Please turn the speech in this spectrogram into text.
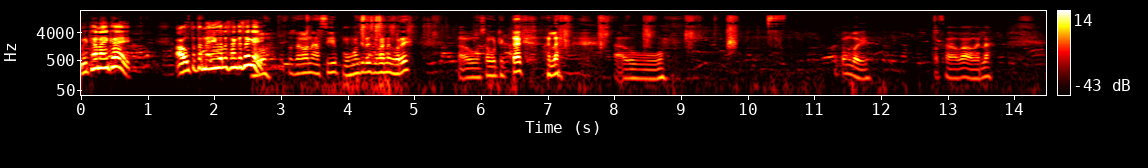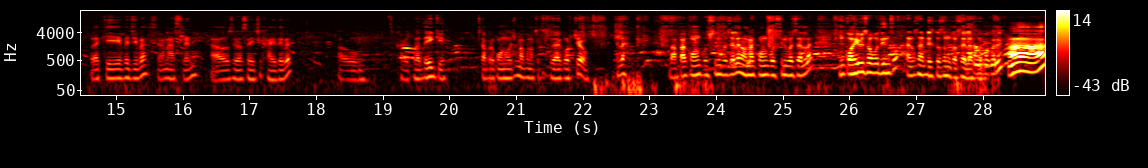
মিঠা নাই খায় আউ তো তো নেই গলে সঙ্গে সঙ্গে তো সঙ্গে মানে আসি পৌঁছিলে সে মানে ঘরে আউ সব ঠিকঠাক হলা আউ કોઈ કથા વાવ હલા બલકી ભજી બા સેન આસલેણી આઉ સહી ખાઈ દેબે આઉ ખાઈ પદે કે તાપર કોણ હોચ મા આપણ ક સજ કરચો હલા બાપા કોણ ક્વેશ્ચન પૂછલે ઓના કોણ ક્વેશ્ચન પૂછલા હું કહી ભી સબ દિન સે તાક સાન ડિસ્કશન કરસાઈલા હા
